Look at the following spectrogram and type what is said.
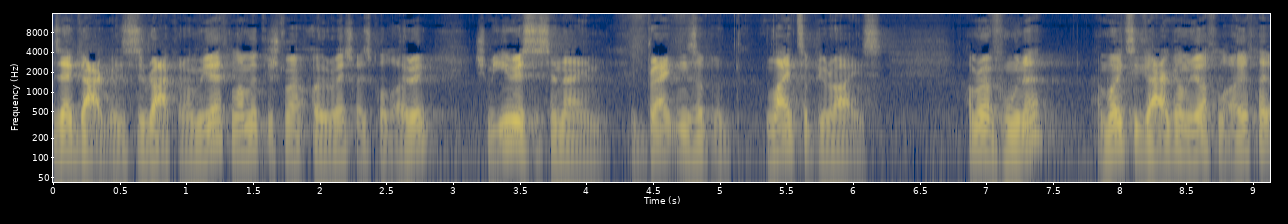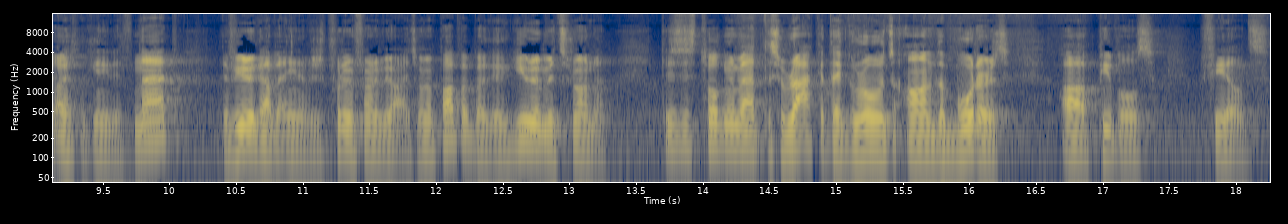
Zeh garger. This is rocket. Amriyach lamik kishma oireis. Why it's called oirei? Shmeiris is anayim. It brightens up, lights up your eyes. Amrav huna. Amoitzi gargam yochel oichle oichle eat. If not, avira gaba einav. Just put it in front of your eyes. Amar papa bagagira mitzrona. This is talking about this rocket that grows on the borders of people's fields.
